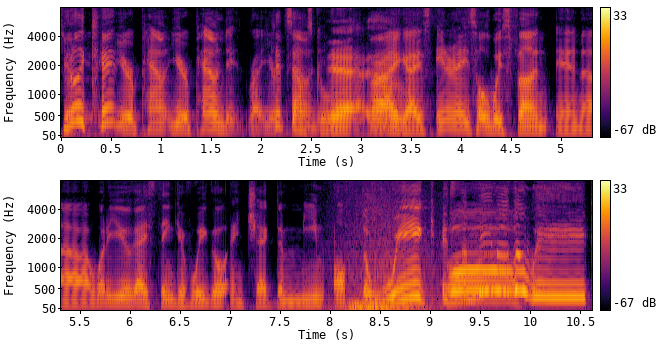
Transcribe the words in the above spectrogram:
You like y- kit? You're a pound. You're pounded, right? You're Kit sounds pounded. cool. Yeah. All right, guys. Internet is always fun. And uh, what do you guys think if we go and check the meme of the week? It's the meme of the Oh. week.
